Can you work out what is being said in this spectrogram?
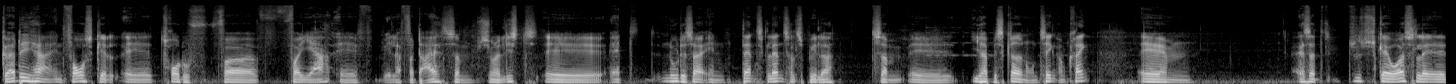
Gør det her en forskel, øh, tror du, for, for jer, øh, eller for dig som journalist, øh, at nu er det så en dansk landsholdsspiller, som øh, I har beskrevet nogle ting omkring. Øh, altså, du skal jo også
